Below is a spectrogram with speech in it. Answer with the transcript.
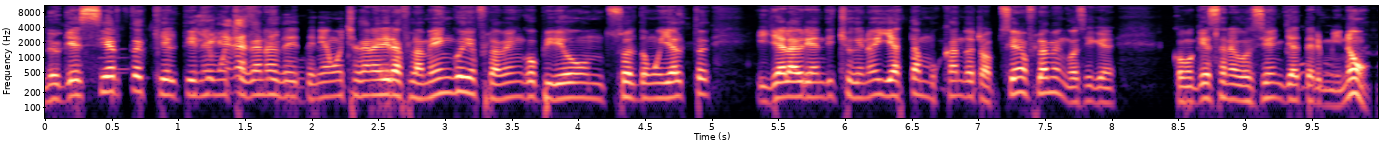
Lo que es cierto es que él tiene muchas ganas de, tenía muchas ganas de ir a Flamengo y en Flamengo pidió un sueldo muy alto y ya le habrían dicho que no y ya están buscando otra opción en Flamengo, así que como que esa negociación ya terminó.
